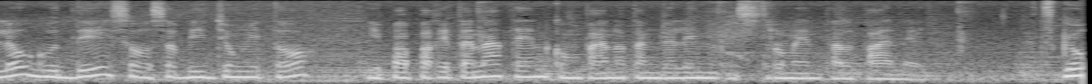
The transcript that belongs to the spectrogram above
Hello, good day. So sa video ito, ipapakita natin kung paano tanggalin yung instrumental panel. Let's go!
